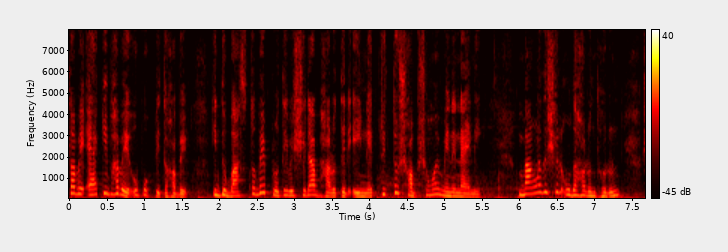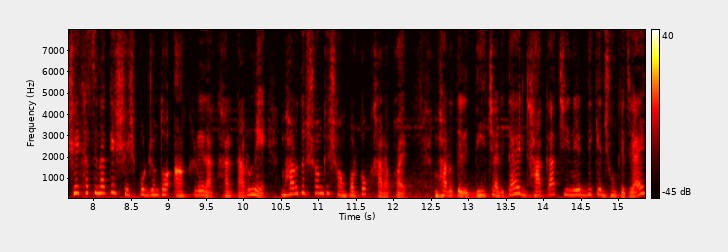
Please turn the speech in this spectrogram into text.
তবে একইভাবে উপকৃত হবে। কিন্তু বাস্তবে প্রতিবেশীরা ভারতের এই নেতৃত্ব সবসময় মেনে নেয়নি। বাংলাদেশের উদাহরণ ধরুন, শেখ হাসিনাকে শেষ পর্যন্ত আঁকড়ে রাখার কারণে ভারতের সঙ্গে সম্পর্ক খারাপ হয়। ভারতের দ্বিচারিতায় ঢাকা, চীনের দিকে ঝুঁকে যায়।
